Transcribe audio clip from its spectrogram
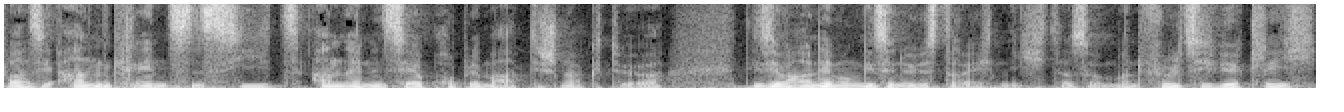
quasi angrenzen sieht an einen sehr problematischen Akteur. Diese Wahrnehmung ist in Österreich nicht. Also man fühlt sich wirklich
